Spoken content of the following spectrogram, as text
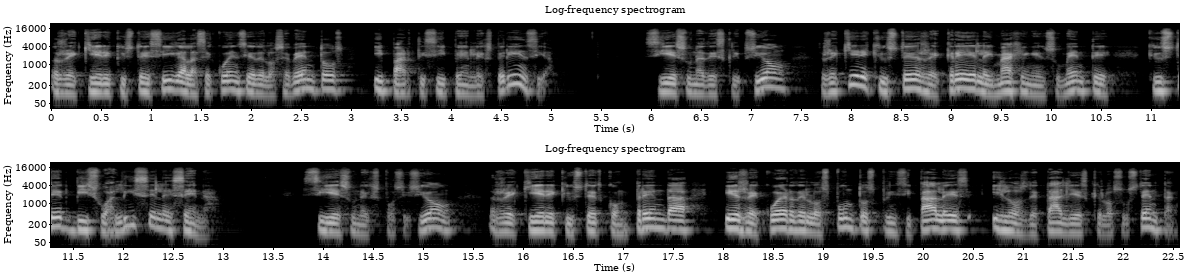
requiere que usted siga la secuencia de los eventos y participe en la experiencia. Si es una descripción, requiere que usted recree la imagen en su mente, que usted visualice la escena. Si es una exposición, requiere que usted comprenda y recuerde los puntos principales y los detalles que lo sustentan.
